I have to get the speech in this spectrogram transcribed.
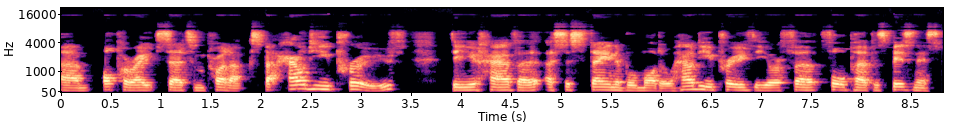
um, operate certain products. But how do you prove that you have a, a sustainable model? How do you prove that you're a for purpose business?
